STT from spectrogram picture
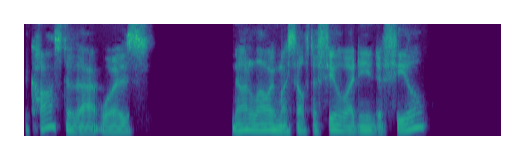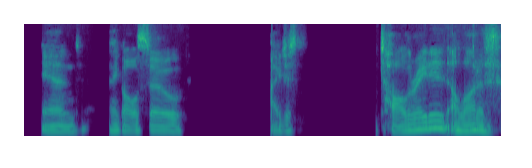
the cost of that was not allowing myself to feel what I needed to feel. And I think also I just tolerated a lot of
